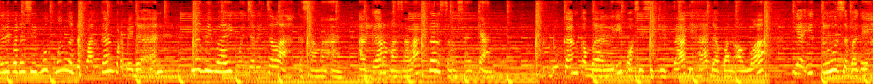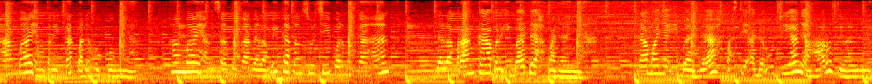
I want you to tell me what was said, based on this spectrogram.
daripada sibuk mengedepankan perbedaan, lebih baik mencari celah kesamaan agar masalah terselesaikan. Dudukan kembali posisi kita di hadapan Allah yaitu sebagai hamba yang terikat pada hukumnya. Hamba yang disatukan dalam ikatan suci pernikahan dalam rangka beribadah padanya. Namanya ibadah pasti ada ujian yang harus dilalui.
